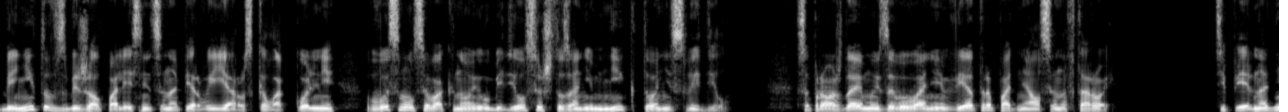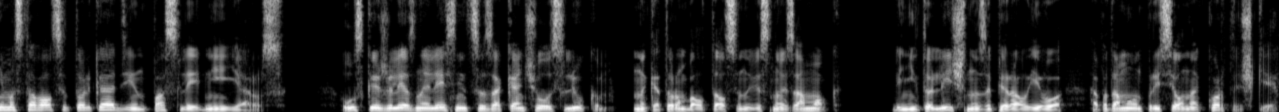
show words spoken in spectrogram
Бенито взбежал по лестнице на первый ярус колокольни, высунулся в окно и убедился, что за ним никто не следил. Сопровождаемый завыванием ветра поднялся на второй. Теперь над ним оставался только один, последний ярус. Узкая железная лестница заканчивалась люком, на котором болтался навесной замок. Бенито лично запирал его, а потому он присел на корточки,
